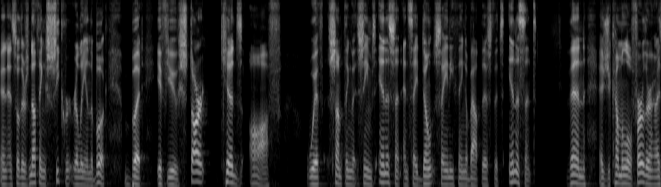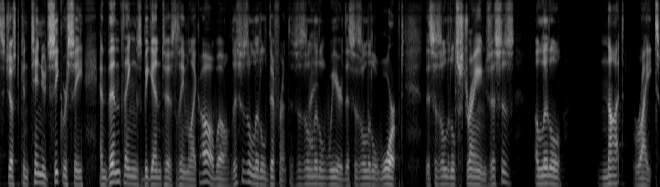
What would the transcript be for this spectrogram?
And, and so there's nothing secret really in the book. But if you start kids off with something that seems innocent and say, don't say anything about this that's innocent, then, as you come a little further, and it's just continued secrecy, and then things begin to seem like, oh, well, this is a little different. This is a right. little weird. This is a little warped. This is a little strange. This is a little not right.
